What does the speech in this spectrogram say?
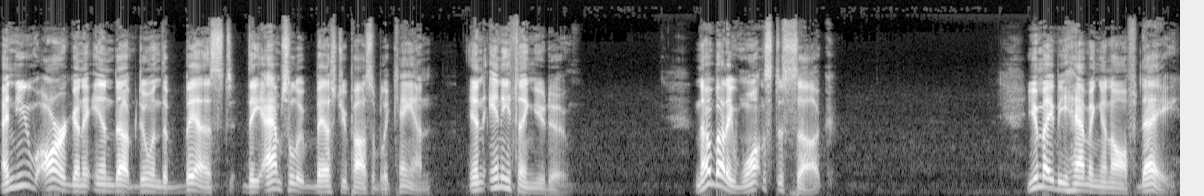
And you are going to end up doing the best, the absolute best you possibly can in anything you do. Nobody wants to suck. You may be having an off day,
